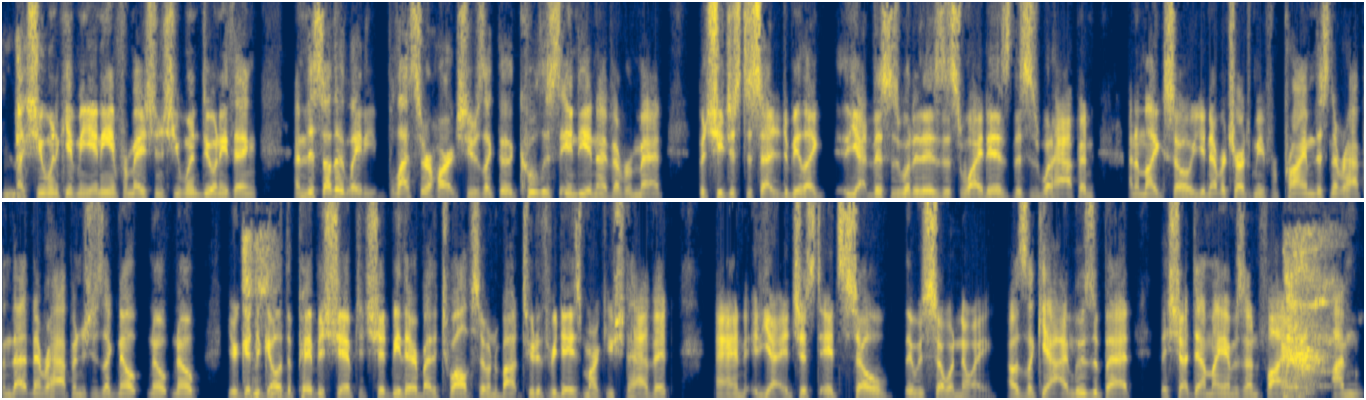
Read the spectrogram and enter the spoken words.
Like she wouldn't give me any information. She wouldn't do anything. And this other lady, bless her heart, she was like the coolest Indian I've ever met. But she just decided to be like, yeah, this is what it is. This is why it is. This is what happened. And I'm like, so you never charged me for Prime. This never happened. That never happened. She's like, nope, nope, nope. You're good to go. the Pibb is shipped. It should be there by the 12th. So in about two to three days, Mark, you should have it. And yeah, it just, it's so, it was so annoying. I was like, yeah, I lose a bet. They shut down my Amazon Fire. I'm,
